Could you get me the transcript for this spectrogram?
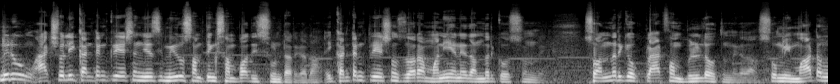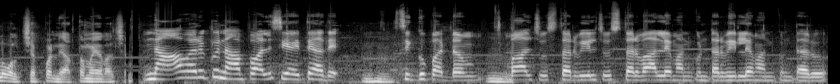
మీరు యాక్చువల్లీ కంటెంట్ క్రియేషన్ చేసి మీరు సంథింగ్ సంపాదిస్తుంటారు కదా. ఈ కంటెంట్ క్రియేషన్స్ ద్వారా మనీ అనేది అందరికీ వస్తుంది. సో అందరికీ ఒక ప్లాట్ఫామ్ బిల్డ్ అవుతుంది కదా. సో మీ మాటల్లో వాళ్ళకి చెప్పండి అర్థమయ్యేలా చెప్పండి. నా వరకు నా పాలసీ అయితే అదే. సిగ్గుపడ్డం. వాళ్ళు చూస్తారు వీళ్ళు చూస్తారు వాళ్ళేమనుకుంటారు వీళ్ళేమనుకుంటారు.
